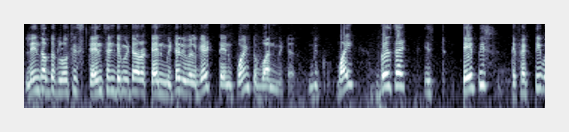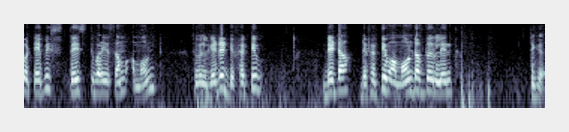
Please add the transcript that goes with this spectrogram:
length of the cloth is 10 centimeter or 10 meter, you will get 10.1 meter. Why? because that is tape is defective or tape is stretched by some amount so we will get a defective data defective amount of the length Okay.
